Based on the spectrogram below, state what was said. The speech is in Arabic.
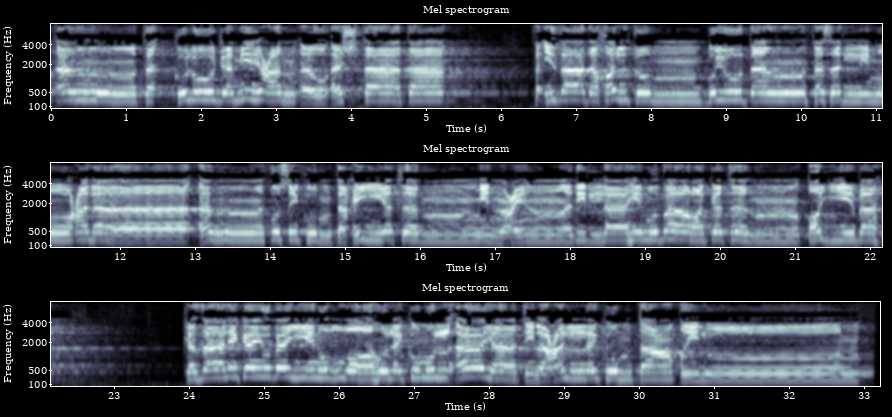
أن تأكلوا جميعا أو أشتاتا. فإذا دخلتم بيوتا فسلموا على أنفسكم تحية من عند الله مباركة طيبة. كذلك يبين لكم الآيات لعلكم تعقلون.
